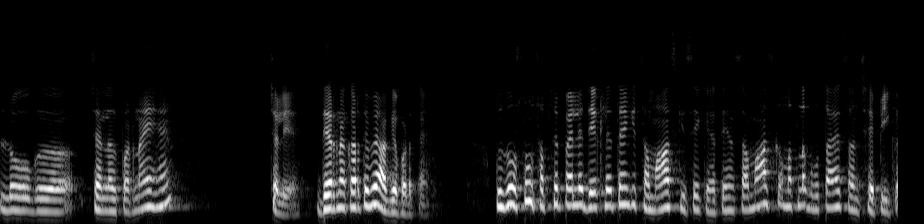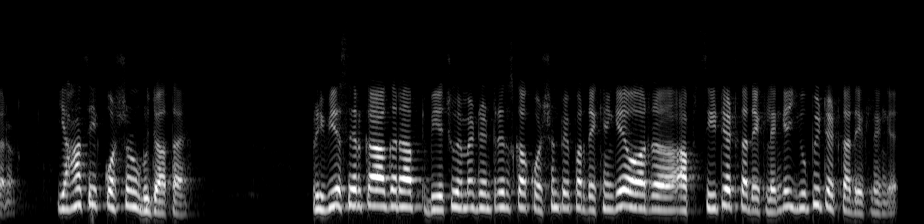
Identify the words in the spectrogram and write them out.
लोग चैनल पर नए हैं। चलिए, देर ना करते हुए आगे बढ़ते हैं। तो दोस्तों, सबसे पहले देख लेते हैं कि समाज किसे कहते हैं। समाज का मतलब होता है संक्षेपीकरण। यहाँ से एक क्वेश्चन उड़ जाता है। प्रीवियस ईयर का अगर आप बी एच एंट्रेंस का क्वेश्चन पेपर देखेंगे और आप सी टेट का देख लेंगे यूपी टेट का देख लेंगे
